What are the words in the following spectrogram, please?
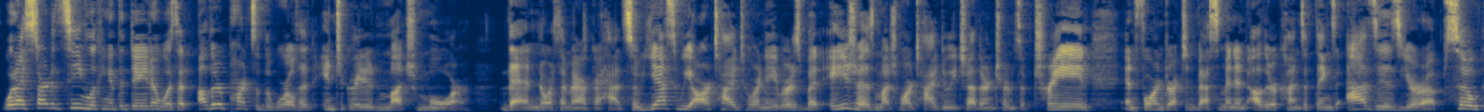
what I started seeing looking at the data was that other parts of the world had integrated much more than North America had. So yes, we are tied to our neighbors, but Asia is much more tied to each other in terms of trade and foreign direct investment and other kinds of things, as is Europe. So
